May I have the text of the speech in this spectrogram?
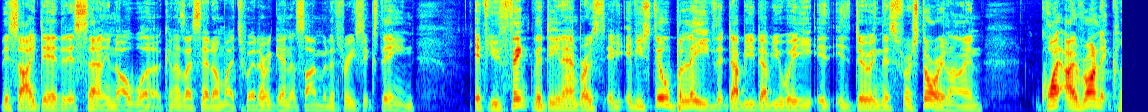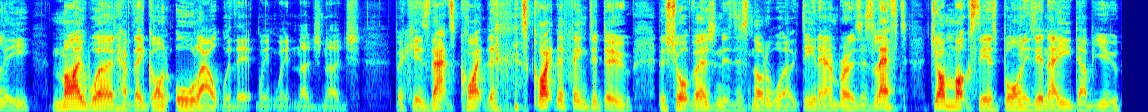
this idea that it's certainly not a work. And as I said on my Twitter again at Simon of 316 if you think that Dean Ambrose, if, if you still believe that WWE is, is doing this for a storyline, quite ironically, my word, have they gone all out with it? Wink, wink, nudge, nudge. Because that's quite the that's quite the thing to do. The short version is it's not a work. Dean Ambrose has left. John Moxley is born. He's in AEW.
